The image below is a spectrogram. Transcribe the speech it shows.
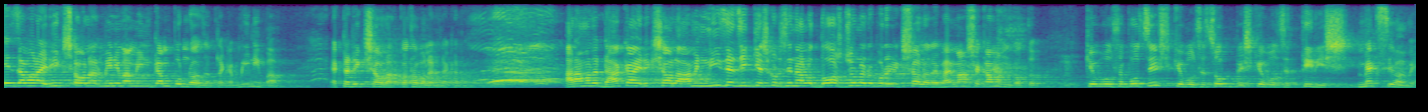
এই জামানায় রিক্সাওয়ালার মিনিমাম ইনকাম পনেরো হাজার টাকা মিনিমাম একটা রিক্সাওয়ালার কথা বলেন না কেন? আর আমাদের ঢাকায় রিক্সাওয়ালা, আমি নিজে জিজ্ঞেস করছি, না হলো দশ জনের উপরে রিক্সাওয়ালারে ভাই, মাসে কামান কত? কেউ বলছে পঁচিশ, কেউ বলছে চব্বিশ, কেউ বলছে তিরিশ ম্যাক্সিমামে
